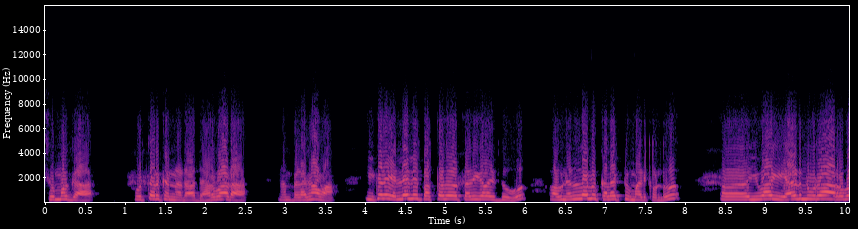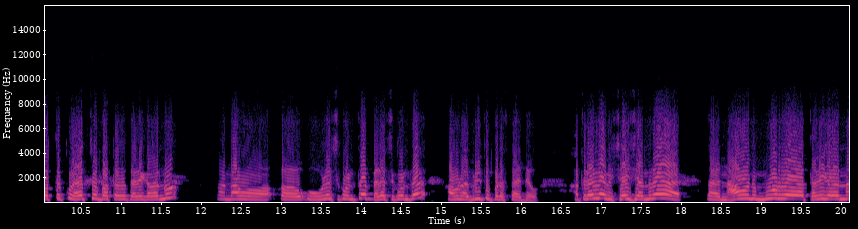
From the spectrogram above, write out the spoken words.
ಶಿವಮೊಗ್ಗ ಉತ್ತರ ಕನ್ನಡ, ಧಾರವಾಡ ನಮ್ಮ ಬೆಳಗಾವ ಈ ಕಡೆ ಎಲ್ಲೆಲ್ಲಿ ಭತ್ತದ ತಳಿಗಳಿದ್ದವು ಅವನ್ನೆಲ್ಲನೂ ಕಲೆಕ್ಟ್ ಮಾಡಿಕೊಂಡು ಇವಾಗ ಎರಡು ನೂರ ಅರವತ್ತಕ್ಕೂ ಹೆಚ್ಚು ಭತ್ತದ ತಳಿಗಳನ್ನು ನಾವು ಉಳಿಸ್ಕೊಂತ, ಬೆಳೆಸ್ಕೊಂತ ಅವನ್ನ ಅಭಿವೃದ್ಧಿ ಪಡಿಸ್ತಾ ಇದ್ದೆವು. ಅದರಲ್ಲ ವಿಶೇಷ ಅಂದ್ರೆ ನಾವೊಂದು ಮೂರು ತಳಿಗಳನ್ನ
